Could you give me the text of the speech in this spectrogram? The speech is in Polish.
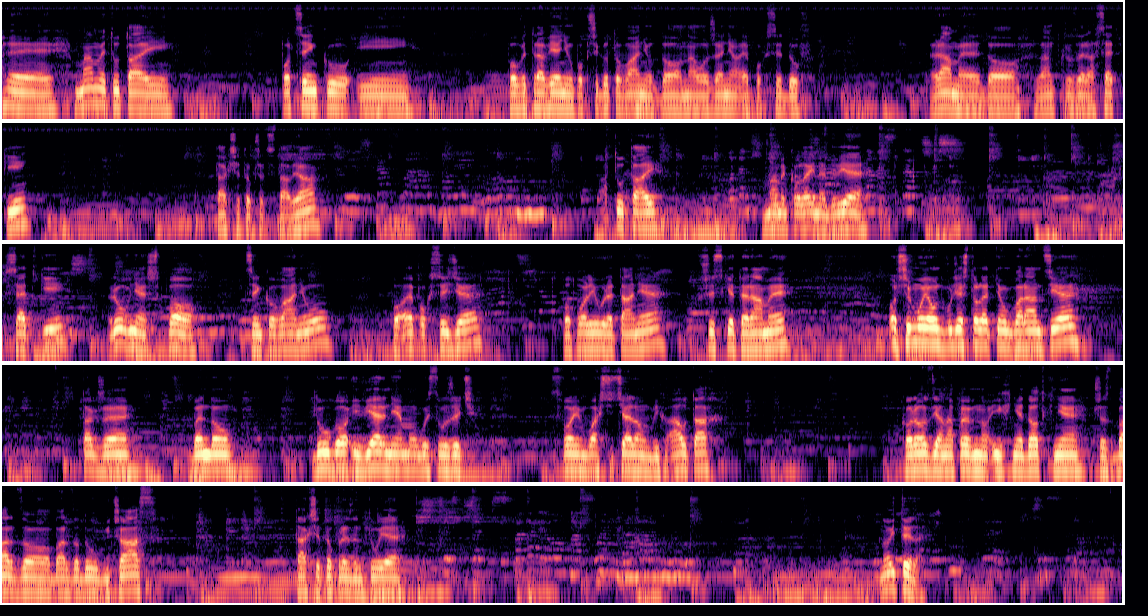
E, Mamy tutaj po cynku i po wytrawieniu, po przygotowaniu do nałożenia epoksydów ramę do Land Cruisera setki. Tak się to przedstawia. A tutaj mamy kolejne dwie setki. Również po cynkowaniu, po epoksydzie, po poliuretanie. Wszystkie te ramy otrzymują 20-letnią gwarancję. Także będą długo i wiernie mogły służyć swoim właścicielom w ich autach. Korozja na pewno ich nie dotknie przez bardzo, bardzo długi czas. Tak się to prezentuje. No i tyle.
